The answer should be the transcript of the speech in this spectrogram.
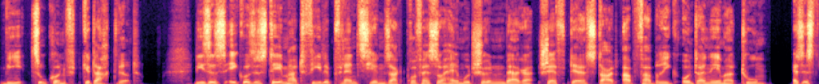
wie Zukunft gedacht wird. Dieses Ökosystem hat viele Pflänzchen, sagt Professor Helmut Schönenberger, Chef der Start-up-Fabrik Unternehmertum. Es ist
